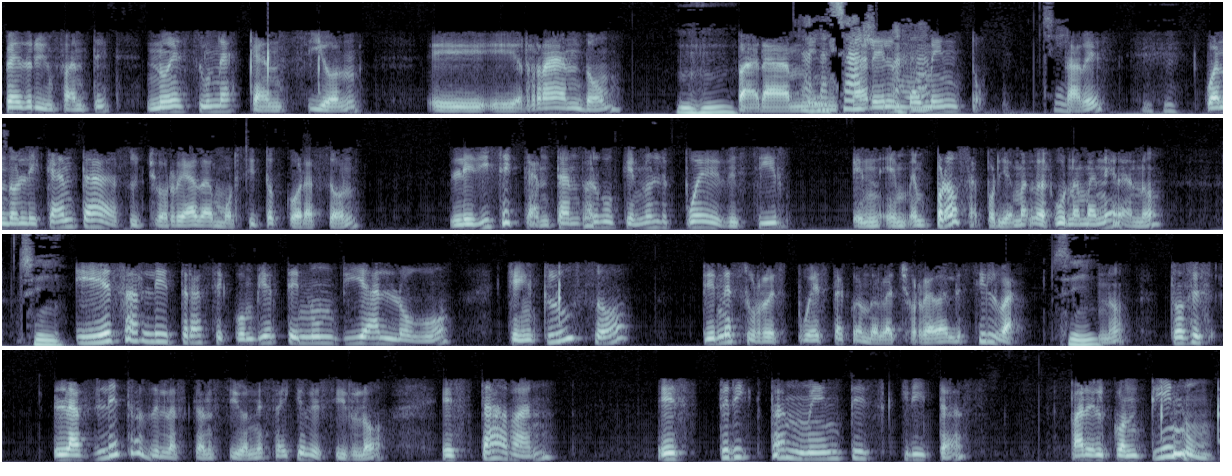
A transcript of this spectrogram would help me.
Pedro Infante no es una canción eh, eh, random para amenizar el ajá. momento, Sí. ¿sabes? Cuando le canta a su chorreada Amorcito Corazón, le dice cantando algo que no le puede decir en, en, en prosa, por llamarlo de alguna manera, ¿no? sí Y esa letra se convierte en un diálogo que incluso tiene su respuesta cuando la chorreada le silba, sí ¿no? Entonces, las letras de las canciones, hay que decirlo, estaban estrictamente escritas para el continuum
